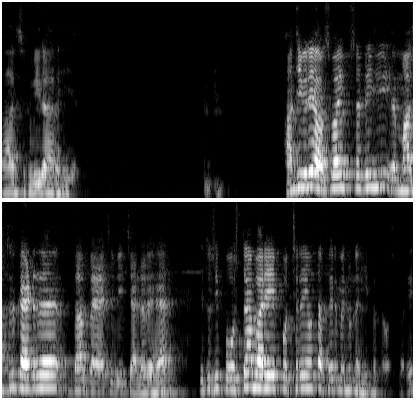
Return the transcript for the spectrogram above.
ਆਰ ਸੁਖਵੀਰ ਆ ਰਹੀ ਹੈ। ਹਾਂਜੀ ਵੀਰੇ ਹਾਊਸ ਵਾਈਫ ਸਟੱਡੀ ਜੀ ਮਾਸਟਰ ਕੈਡਰ ਦਾ ਬੈਚ ਵੀ ਚੱਲ ਰਿਹਾ ਹੈ। ਜੇ ਤੁਸੀਂ ਪੋਸਟਾਂ ਬਾਰੇ ਪੁੱਛ ਰਹੇ ਹੋ, ਤਾਂ ਫਿਰ ਮੈਨੂੰ ਨਹੀਂ ਪਤਾ ਉਸ ਬਾਰੇ।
